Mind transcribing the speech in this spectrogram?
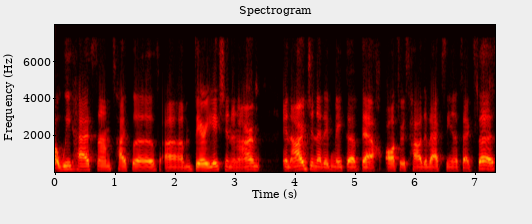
uh, we had some type of um, variation in our in our genetic makeup that alters how the vaccine affects us,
